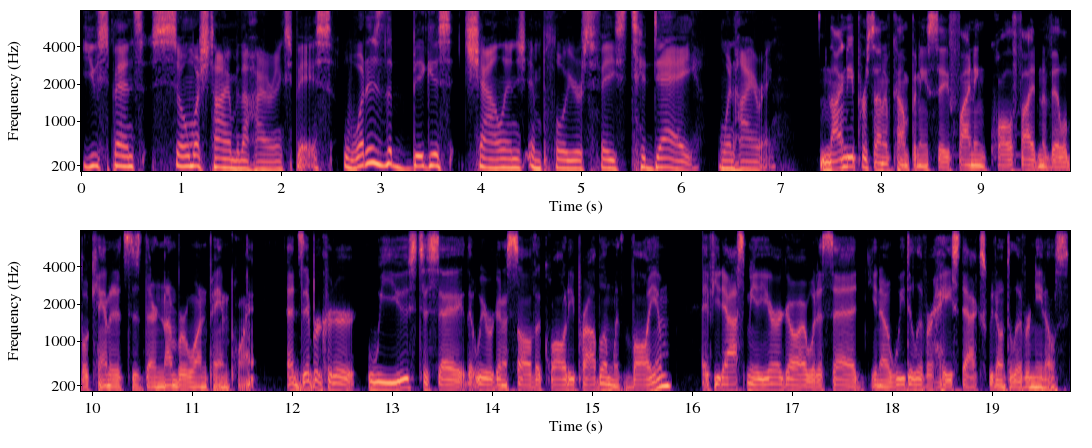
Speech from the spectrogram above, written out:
you spent so much time in the hiring space. What is the biggest challenge employers face today when hiring? 90% of companies say finding qualified and available candidates is their number one pain point at ZipRecruiter, we used to say that we were going to solve the quality problem with volume. If you'd asked me a year ago, I would have said, you know, we deliver haystacks, we don't deliver needles.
